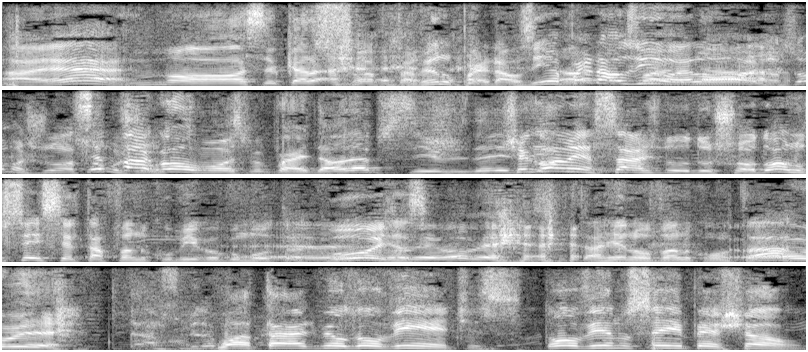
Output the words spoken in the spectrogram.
Ah, é? Nossa, o cara. Só- tá vendo o Pardalzinho? É Pardalzinho, é lógico. Nós somos juntos, nós Você somos pagou o almoço pro Pardal, não é possível. Chegou uma mensagem do, do Xodó, não sei se ele tá falando comigo alguma outra coisa, Vamos ver, vamos ver. se tá renovando o contrato. Vamos ver. Boa tarde, meus ouvintes. Tô ouvindo sim, Peixão.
